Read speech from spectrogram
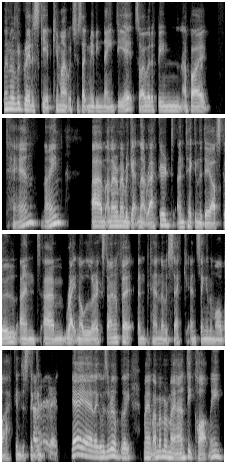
whenever Great Escape came out, which is like maybe 98. So I would have been about 10, 9. Um, and I remember getting that record and taking the day off school and um, writing all the lyrics down of it and pretending I was sick and singing them all back and just oh, thinking, really yeah, yeah, like it was a real. Like my, I remember my auntie caught me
